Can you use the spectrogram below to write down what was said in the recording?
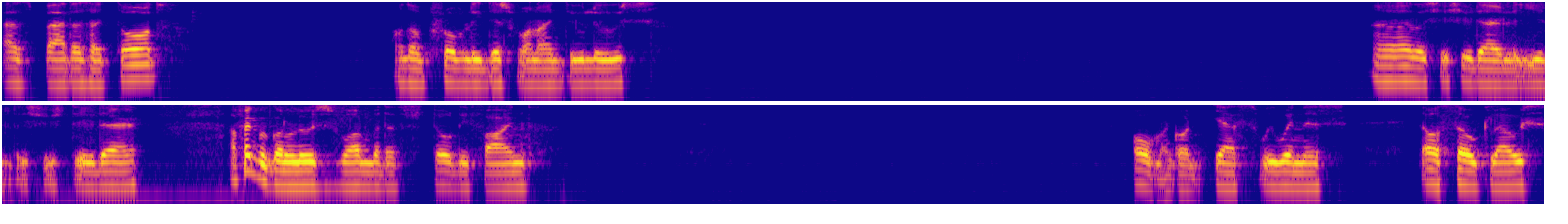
as bad as I thought. Although probably this one I do lose. Uh, let's just shoot there, let's just do there. I think we're gonna lose this one, but that's totally fine. Oh my god, yes, we win this. That was so close.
